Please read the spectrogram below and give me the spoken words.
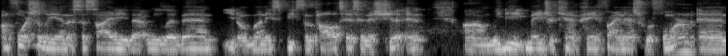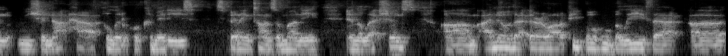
Unfortunately, in the society that we live in, you know, money speaks in politics, and it shouldn't. Um, we need major campaign finance reform, and we should not have political committees spending tons of money in elections. Um, I know that there are a lot of people who believe that, uh,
